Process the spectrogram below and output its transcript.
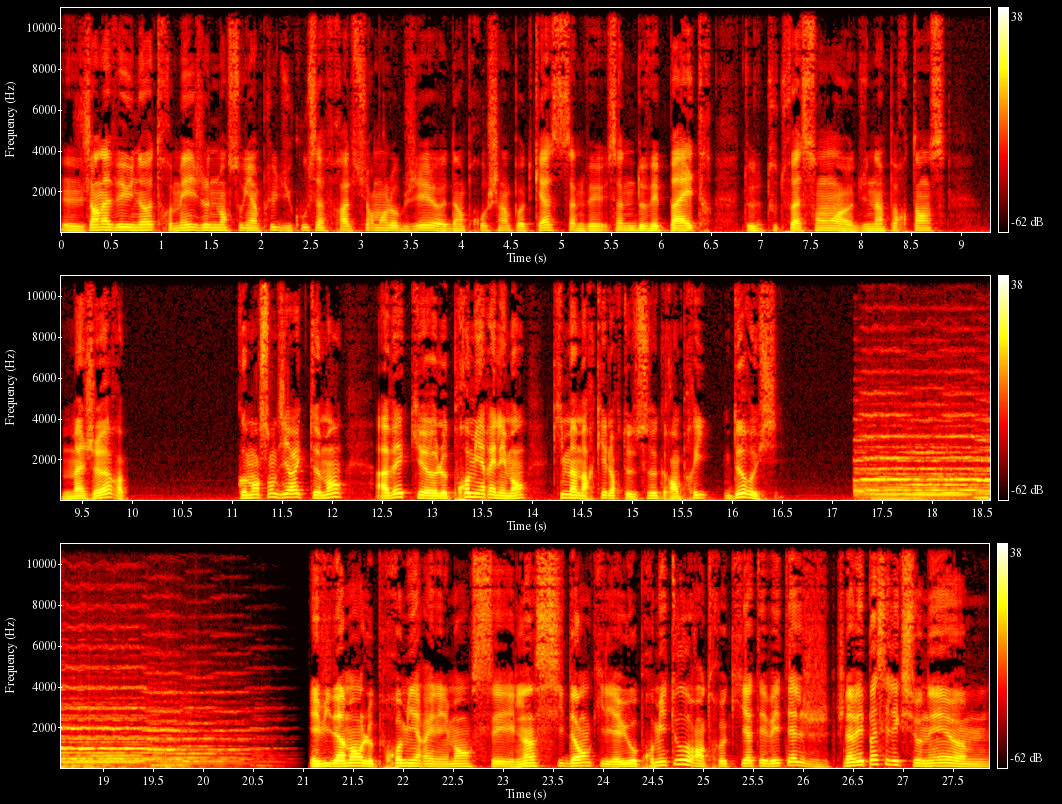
j'en avais une autre, mais je ne m'en souviens plus. Du coup, ça fera sûrement l'objet d'un prochain podcast. Ça ne, devait pas être de toute façon d'une importance majeure. Commençons directement avec le premier élément qui m'a marqué lors de ce Grand Prix de Russie. Évidemment, le premier élément, c'est l'incident qu'il y a eu au premier tour entre Kiat et Vettel. Je, n'avais pas sélectionné euh,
